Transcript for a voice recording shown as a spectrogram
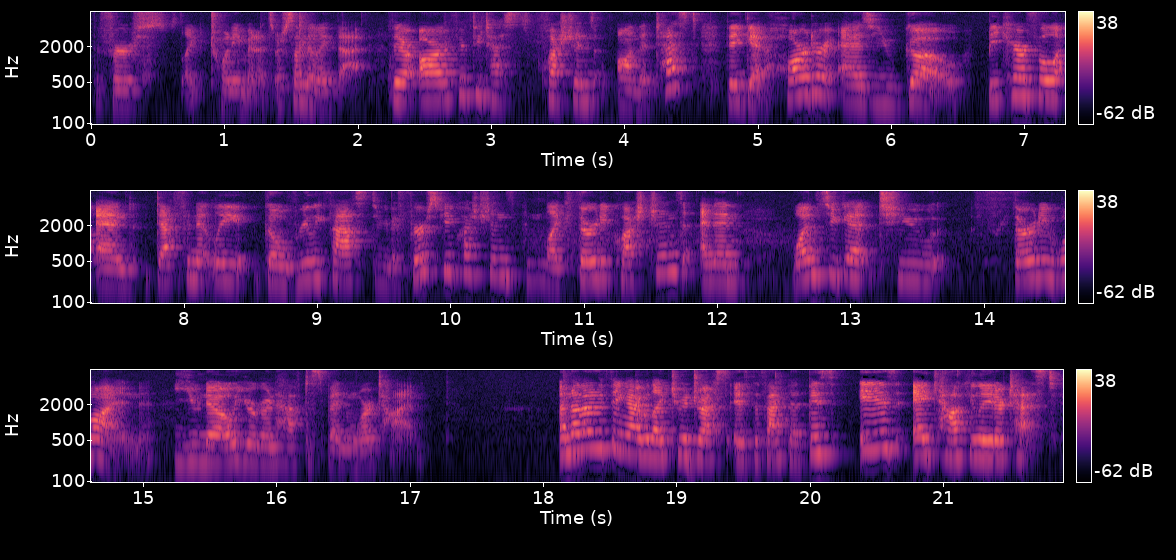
the first like 20 minutes or something like that. There are 50 test questions on the test. They get harder as you go. Be careful and definitely go really fast through the first few questions, like 30 questions, and then once you get to 31, you know you're going to have to spend more time. Another thing I would like to address is the fact that this is a calculator test.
